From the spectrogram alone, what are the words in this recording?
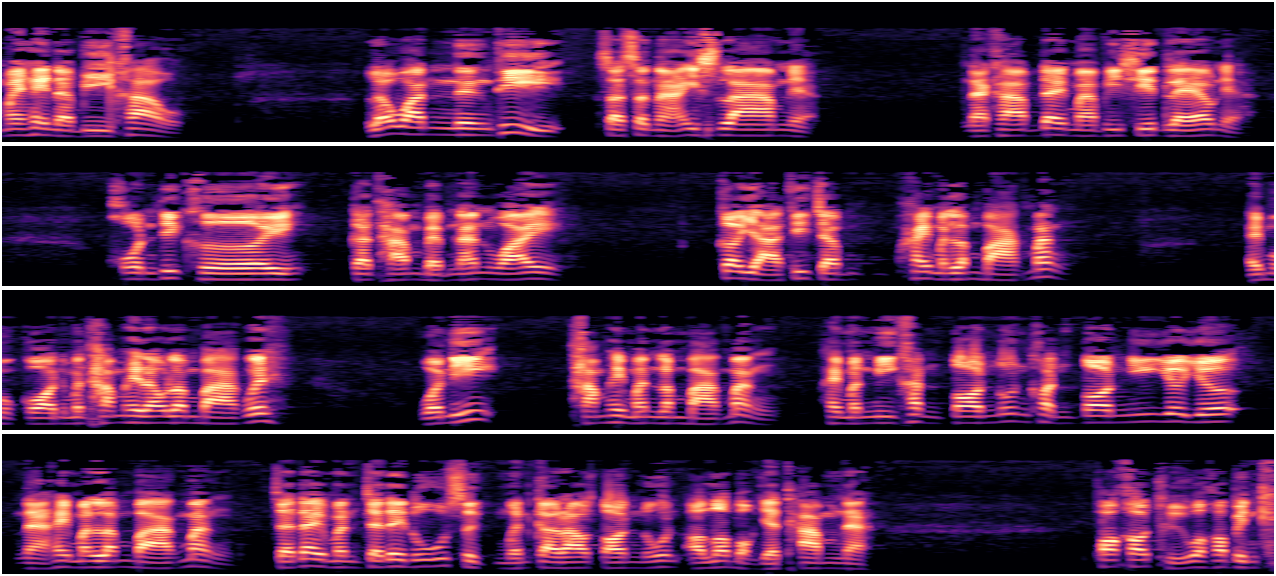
ไม่ให้นบีเข้า แล้ววันหนึ่งที่ศาสนาอิสลามเนี่ยนะครับ ได้มาพิชิตแล้วเนี่ย คนที่เคยกระทำแบบนั้นไว้ ก็อยากที่จะให้มันลำบากมั่ง อ้หมกรนี่มันทำให้เราลำบากเว้ยวันนี้ทำให้มันลำบากมั่ง ให้มันมีขั้นตอนนู้นขั้นตอนนี้เยอะๆนะให้มันลำบากมั่ง จะได้มันจะได้รู้สึกเหมือนกับเราตอนนู้นอัลลอฮ์บอกอย่าทำนะเพราะเขาถือว่าเขาเป็นแข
